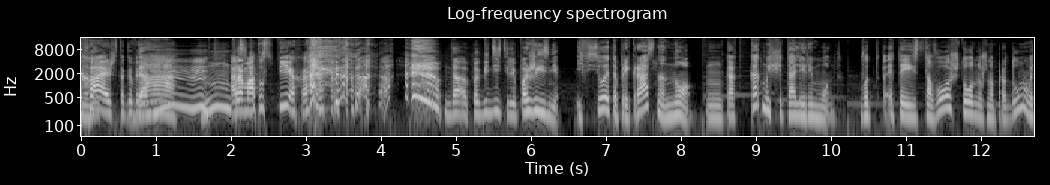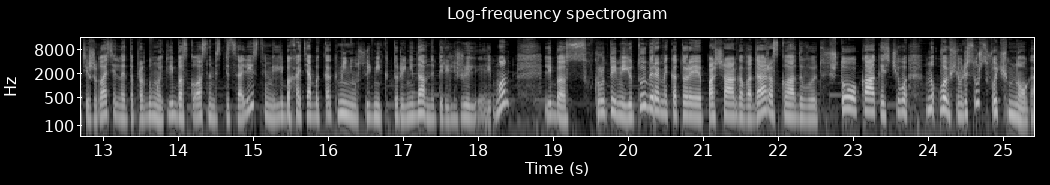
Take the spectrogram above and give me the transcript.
Вдыхаешь, так и прям Да. м-м-м, аромат успеха. Да, победители по жизни. И все это прекрасно, но как, как мы считали ремонт? Вот это из того, что нужно продумывать, и желательно это продумать либо с классными специалистами, либо хотя бы как минимум с людьми, которые недавно пережили ремонт, либо с крутыми ютуберами, которые пошагово да, раскладывают, что, как, из чего. Ну, в общем, ресурсов очень много.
